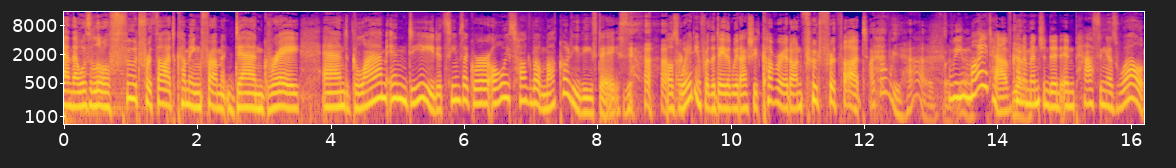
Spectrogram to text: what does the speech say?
And that was a little food for thought coming from Dan Gray. And glam indeed. It seems like we're always talking about makgeolli these days. Yeah. I was waiting for the day that we'd actually cover it on food for thought. I thought we have. We yeah. might have kind Yeah. of mentioned it in passing as well.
